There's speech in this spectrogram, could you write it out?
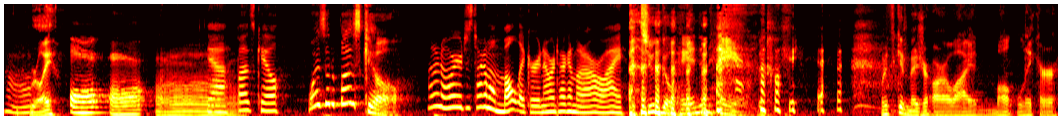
Roy, Oh, oh, oh. Yeah, buzzkill. Why is it a buzzkill? I don't know. We were just talking about malt liquor, and now we're talking about ROI. The two go hand in hand. Oh, what if you could measure ROI in malt liquor?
